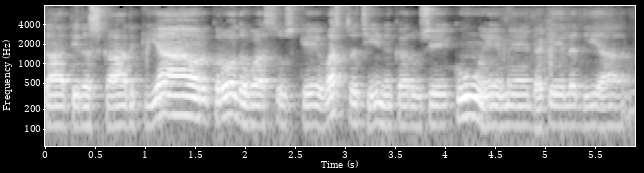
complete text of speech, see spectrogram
का तिरस्कार किया और क्रोधवश उसके वस्त्र छीन कर उसे कुएँ में ढकेल दिया।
